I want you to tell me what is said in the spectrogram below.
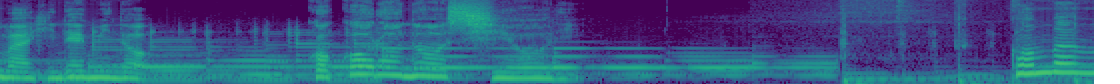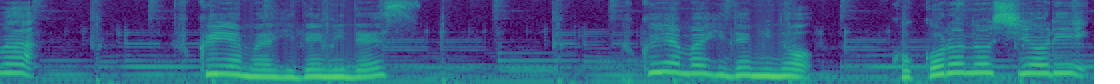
山秀美の心のしおりこんばんは。福山秀美です。福山秀美の心のしおり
